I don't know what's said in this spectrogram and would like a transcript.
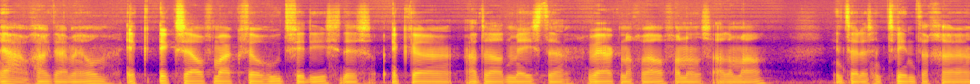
Ja, hoe ga ik daarmee om? Ik, ik zelf maak veel hoedvideo's. Dus ik eh, had wel het meeste werk nog wel van ons allemaal. In 2020 eh,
